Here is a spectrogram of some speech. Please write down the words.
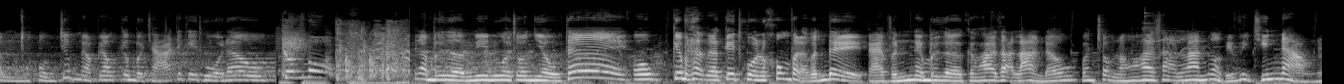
uh, hôm trước mèo beo kêu bờ trá thấy cây thùa đâu. Come on Thế là bây giờ Minua cho nhiều. Thế Ok bạn ạ là cây thùa nó không phải là vấn đề. Cái vấn đề bây giờ cái hoa dạ lan ở đâu? Quan trọng là hoa dạ lan ở cái vị trí nào nhỉ?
